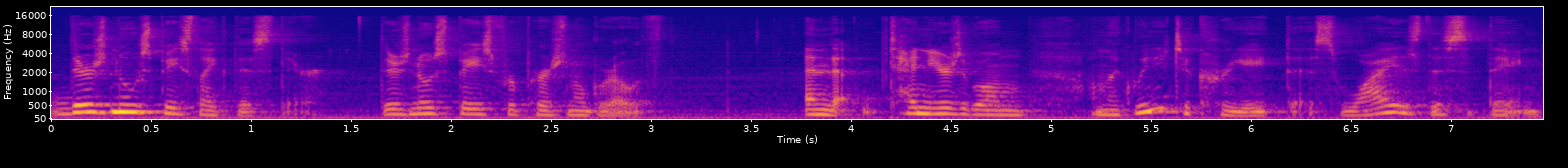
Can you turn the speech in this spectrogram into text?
there's no space like this there. There's no space for personal growth. And 10 years ago, I'm, I'm like, we need to create this. Why is this a thing?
